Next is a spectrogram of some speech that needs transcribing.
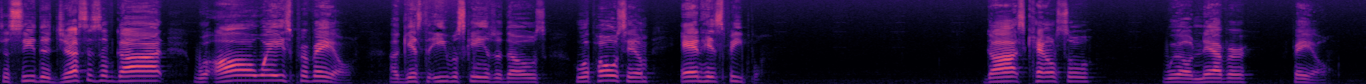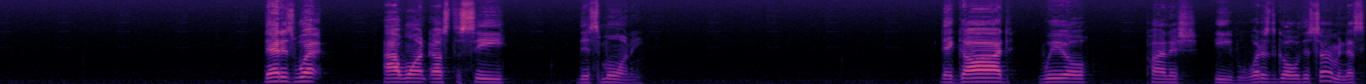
to see the justice of God will always prevail against the evil schemes of those who oppose him and his people. God's counsel will never fail. That is what I want us to see this morning. That God will punish evil. What is the goal of this sermon? That's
